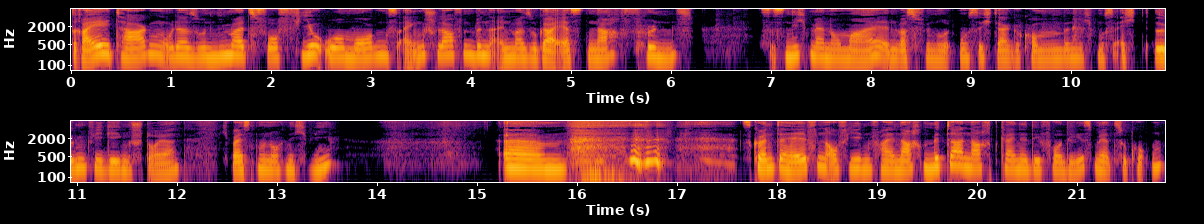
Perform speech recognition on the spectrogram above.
drei Tagen oder so niemals vor vier Uhr morgens eingeschlafen bin, einmal sogar erst nach fünf. Es ist nicht mehr normal, in was für einen Rhythmus ich da gekommen bin. Ich muss echt irgendwie gegensteuern. Ich weiß nur noch nicht wie. Ähm es könnte helfen, auf jeden Fall nach Mitternacht keine DVDs mehr zu gucken.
